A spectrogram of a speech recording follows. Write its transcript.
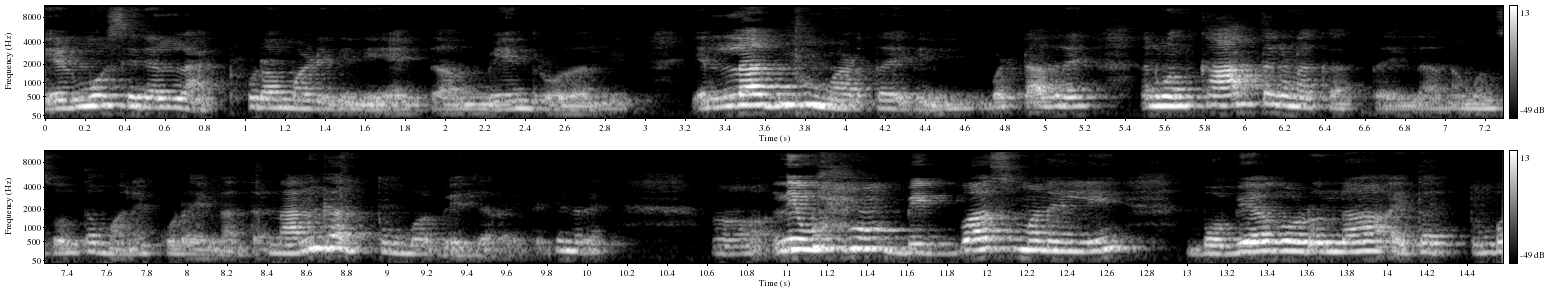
ಎರಡು ಮೂರು ಸೀರಿಯಲ್ ಆ್ಯಕ್ಟ್ ಕೂಡ ಮಾಡಿದ್ದೀನಿ ಆಯಿತಾ? ಮೇನ್ ರೋಲಲ್ಲಿ ಎಲ್ಲದನ್ನೂ ಮಾಡ್ತಾ ಇದ್ದೀನಿ ಬಟ್ ಆದರೆ ನನಗೊಂದು ಕಾರ್ ತಗೊಳಕ್ಕಾಗ್ತಾ ಇಲ್ಲ. ನಮ್ಮೊಂದು ಸ್ವಂತ ಮನೆ ಕೂಡ ಇಲ್ಲ ಅಂತ. ನನಗೆ ಅದು ತುಂಬ ಬೇಜಾರಾಯಿತು. ಯಾಕೆಂದರೆ ನೀವು ಬಿಗ್ ಬಾಸ್ ಮನೆಯಲ್ಲಿ ಭವ್ಯಗೌಡನ್ನ ಆಯಿತಾ, ತುಂಬ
